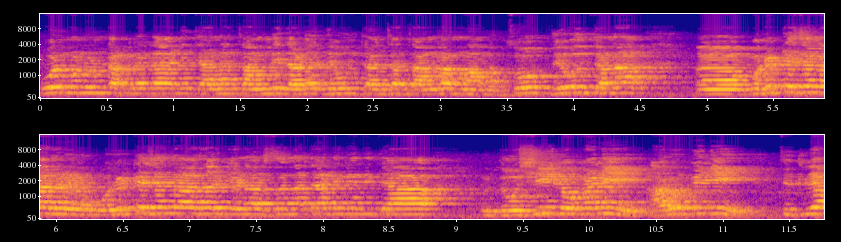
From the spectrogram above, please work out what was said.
कोण म्हणून टाकलेला आहे आणि त्यांना चांगली धाडस देऊन त्यांचा चांगला मा चोप देऊन त्यांना पोलीस स्टेशनला हजर केलं पोलीस स्टेशनला हजर केलं असताना त्या ठिकाणी त्या दोषी लोकांनी आरोपींनी तिथल्या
